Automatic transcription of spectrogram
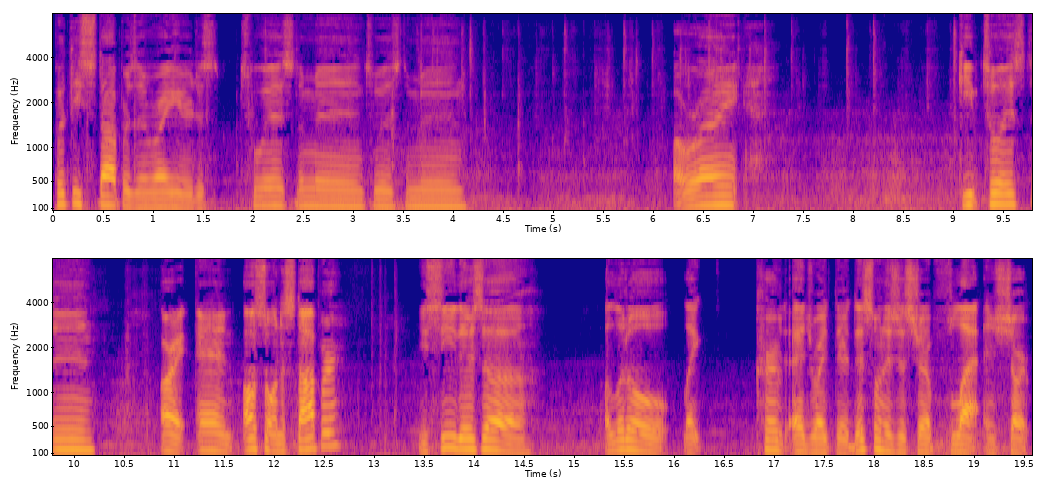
put these stoppers in right here. Just twist them in, twist them in. All right. Keep twisting. All right, and also on the stopper, you see there's a a little like curved edge right there. This one is just straight up flat and sharp.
